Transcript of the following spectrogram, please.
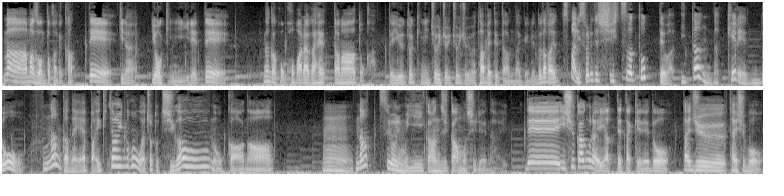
まあ、アマゾンとかで買って、大きな容器に入れて、なんかこう小腹が減ったなとかっていう時にちょいちょいちょいちょいは食べてたんだけれど、だからつまりそれで脂質は取ってはいたんだけれど、なんかね、やっぱ液体の方がちょっと違うのかなうん。ナッツよりもいい感じかもしれない。で、一週間ぐらいやってたけれど、体重、体脂肪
